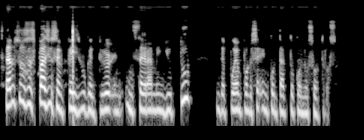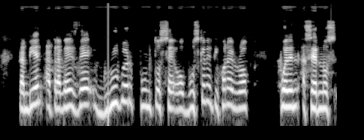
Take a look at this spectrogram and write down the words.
Están nuestros espacios en Facebook, en Twitter, en Instagram, en YouTube, donde pueden ponerse en contacto con nosotros. También a través de gruber.co. Busquen en Tijuana Rock, pueden hacernos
